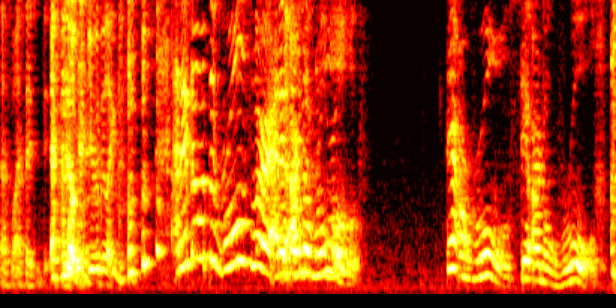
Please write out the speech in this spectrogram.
That's why I said. I don't think you really liked them. I didn't know what the rules were. I didn't are know no what the rules. There are rules. There are no rules.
